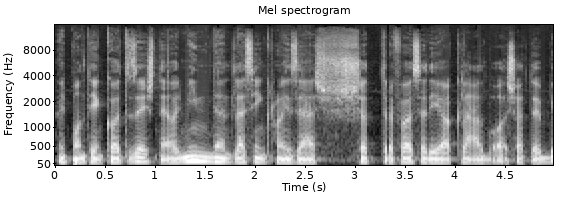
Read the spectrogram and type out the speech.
hogy pont ilyen költözésnél, hogy mindent leszinkronizál, söttre felszedi a cloudból, stb.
